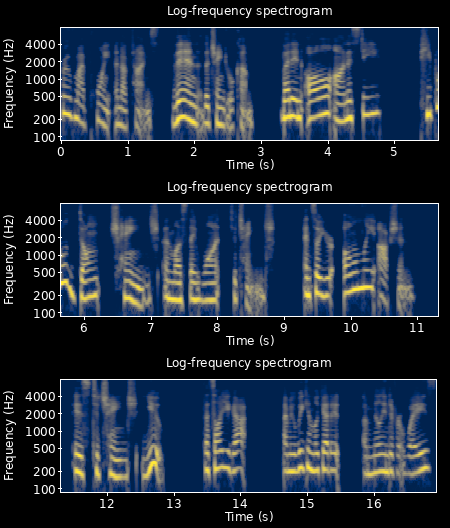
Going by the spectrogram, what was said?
prove my point enough times, then the change will come. But in all honesty, people don't change unless they want to change. And so your only option is to change you. That's all you got. I mean, we can look at it a million different ways.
